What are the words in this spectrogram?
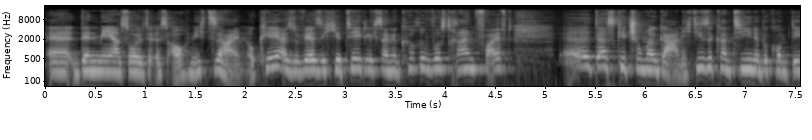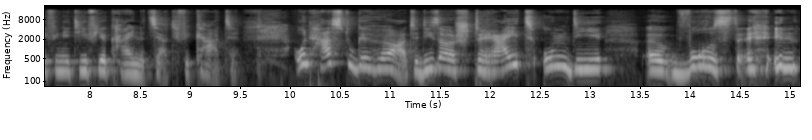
äh, denn mehr sollte es auch nicht sein. Okay, also wer sich hier täglich seine Currywurst reinpfeift, äh, das geht schon mal gar nicht. Diese Kantine bekommt definitiv hier keine Zertifikate. Und hast du gehört, dieser Streit um die äh, Wurst in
